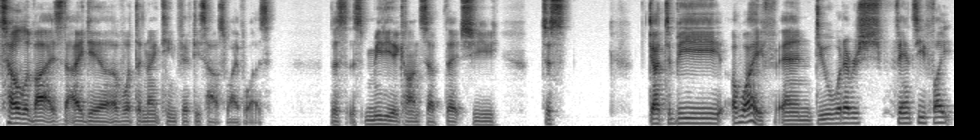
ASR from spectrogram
televised idea of what the 1950s housewife was. This this media concept that she just got to be a wife and do whatever fancy flight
